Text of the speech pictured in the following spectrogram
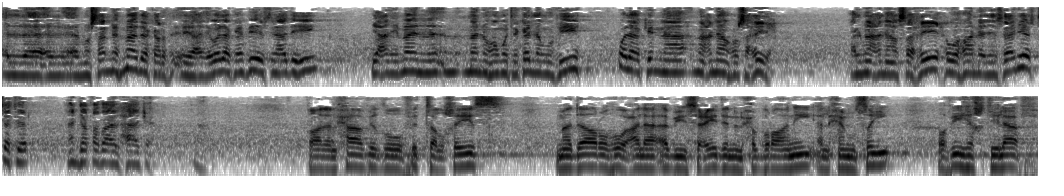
المصنف ما ذكر يعني ولكن في إسناده يعني من من هو متكلم فيه ولكن معناه صحيح. المعنى صحيح وهو أن الإنسان يستتر عند قضاء الحاجة. قال الحافظ في التلخيص مداره على أبي سعيد الحبراني الحمصي وفيه اختلاف.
